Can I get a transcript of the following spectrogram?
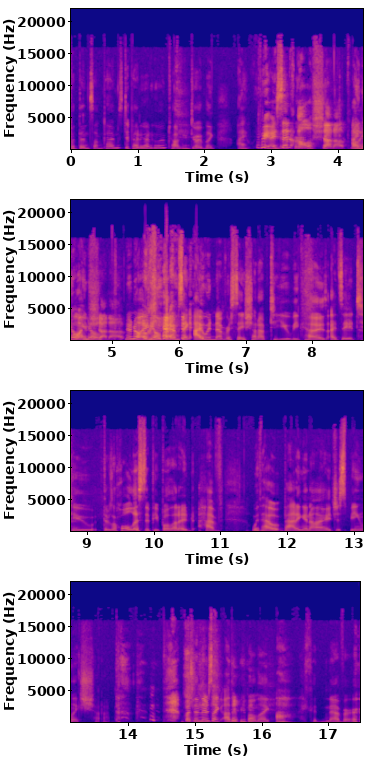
but then sometimes depending on who I'm talking to, I'm like, I would Wait, I said I'll shut up. I know, I know. Shut up. No, no, I know, but I'm saying I would never say shut up to you because I'd say it to. There's a whole list of people that I'd have without batting an eye, just being like, shut up. but then there's like other people I'm like, oh, I could never.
